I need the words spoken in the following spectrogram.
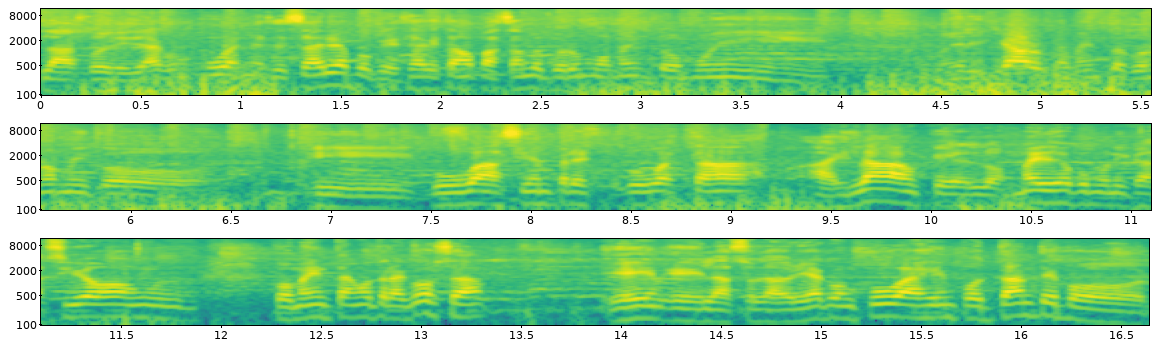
La solidaridad con Cuba es necesaria porque ya que estamos pasando por un momento muy, muy delicado, un momento económico y Cuba siempre Cuba está aislada, aunque los medios de comunicación comentan otra cosa. Eh, la solidaridad con Cuba es importante por,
